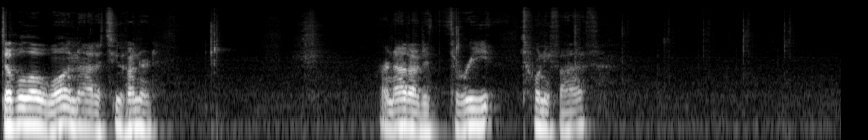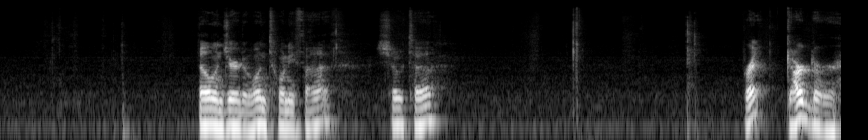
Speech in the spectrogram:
001 out of 200. Arenado to 325. Bellinger to 125. Shota. Brett Gardner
